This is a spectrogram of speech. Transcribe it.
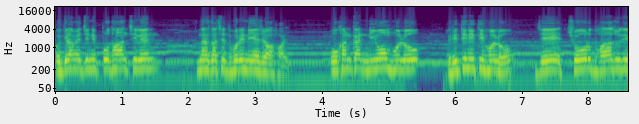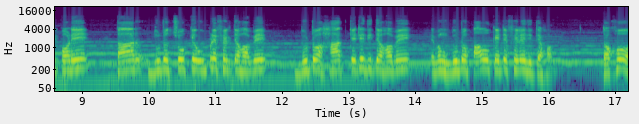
ওই গ্রামে যিনি প্রধান ছিলেন, তিনার কাছে ধরে নিয়ে যাওয়া হয়। ওখানকার নিয়ম হলো, রীতিনীতি হলো যে চোর ধরা যদি পড়ে, তার দুটো চোখকে উপড়ে ফেলতে হবে, দুটো হাত কেটে দিতে হবে এবং দুটো পাও কেটে ফেলে দিতে হবে। তখন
